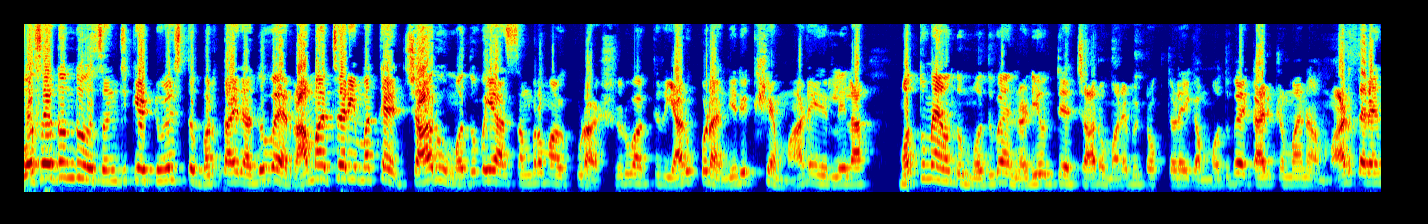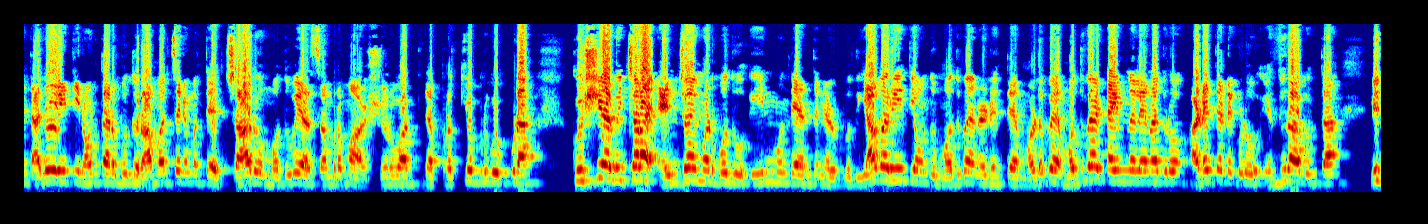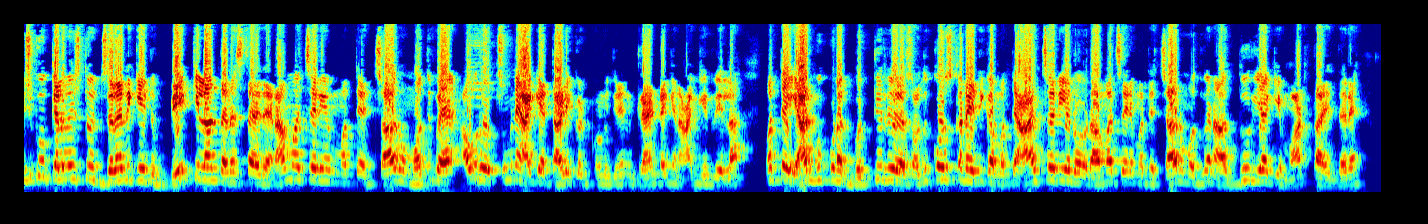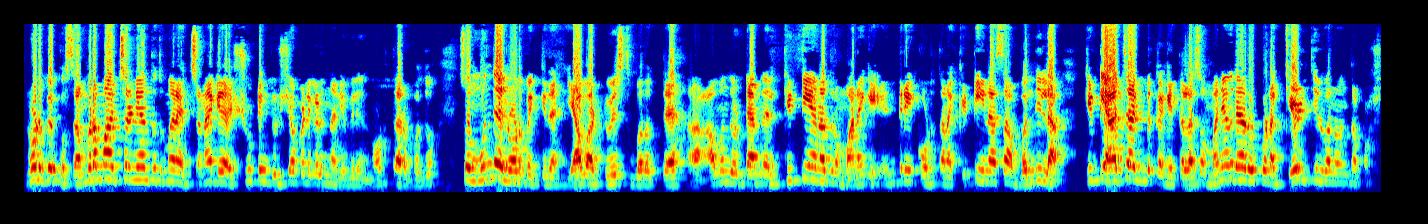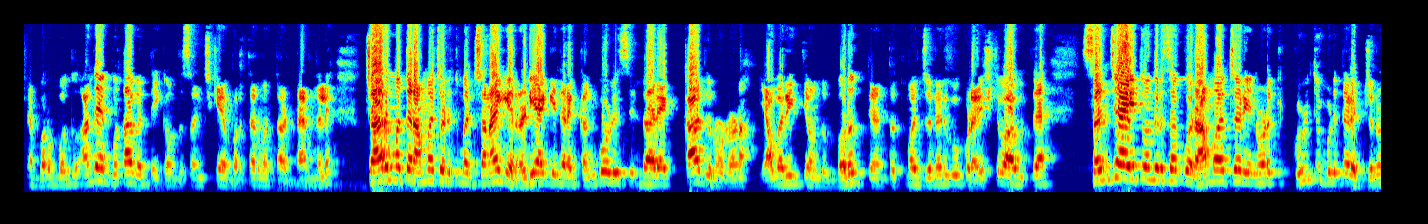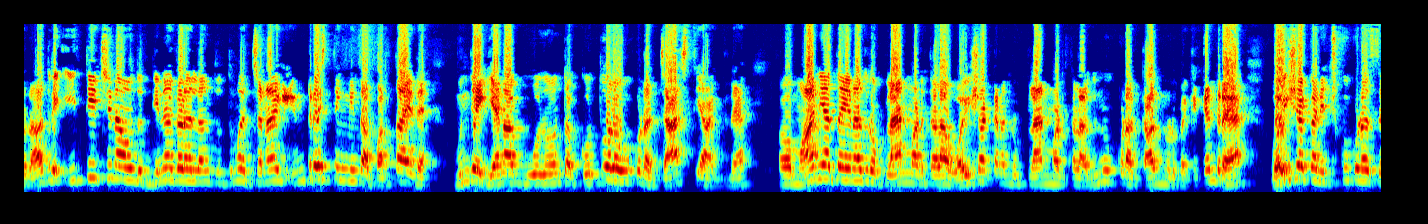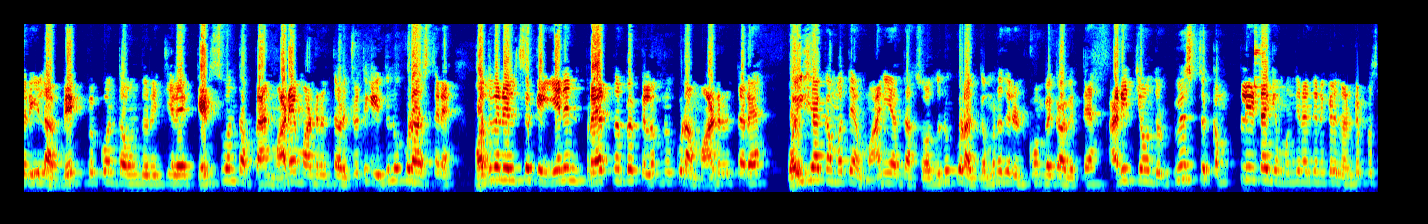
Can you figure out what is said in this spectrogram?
ಹೊಸದೊಂದು ಸಂಚಿಕೆ ಟ್ವಿಸ್ಟ್ ಬರ್ತಾ ಇದೆ. ಅದುವೇ ರಾಮಾಚಾರಿ ಮತ್ತೆ ಚಾರು ಮದುವೆಯ ಸಂಭ್ರಮ ಕೂಡ ಶುರುವಾಗ್ತಿದೆ. ಯಾರು ಕೂಡ ನಿರೀಕ್ಷೆ ಮಾಡೇ ಇರ್ಲಿಲ್ಲ. ಮತ್ತೊಮ್ಮೆ ಒಂದು ಮದುವೆ ನಡೆಯುತ್ತೆ. ಚಾರು ಮನೆ ಬಿಟ್ಟು ಹೋಗ್ತಾಳೆ. ಈಗ ಮದುವೆ ಕಾರ್ಯಕ್ರಮನ ಮಾಡ್ತಾರೆ ಅಂತ ಅದೇ ರೀತಿ ನೋಡ್ತಾ ಇರಬಹುದು ರಾಮಾಚಾರಿ ಮತ್ತೆ ಚಾರು ಮದುವೆಯ ಸಂಭ್ರಮ ಶುರುವಾಗ್ತಿದೆ. ಪ್ರತಿಯೊಬ್ಬರಿಗೂ ಕೂಡ ಖುಷಿಯ ವಿಚಾರ ಎಂಜಾಯ್ ಮಾಡ್ಬೋದು, ಇನ್ ಮುಂದೆ ಅಂತ ಹೇಳ್ಬೋದು. ಯಾವ ರೀತಿಯ ಒಂದು ಮದುವೆ ನಡೆಯುತ್ತೆ, ಮದುವೆ ಮದುವೆ ಟೈಮ್ನಲ್ಲಿ ಏನಾದ್ರು ಅಡೆತಡೆಗಳು ಎದುರಾಗುತ್ತಾ? ನಿಜಕ್ಕೂ ಕೆಲವಿಷ್ಟು ಜನರಿಗೆ ಇದು ಬೇಕಿಲ್ಲ ಅಂತ ಅನಿಸ್ತಾ ಇದೆ. ರಾಮಾಚಾರಿ ಮತ್ತೆ ಚಾರು ಮದುವೆ, ಅವರು ಸುಮ್ಮನೆ ಹಾಗೆ ತಾಳಿ ಕಟ್ಕೊಂಡಿದ್ರು ಗ್ರ್ಯಾಂಡ್ ಆಗಿ ಆಗಿರ್ಲಿಲ್ಲ. ಮತ್ತೆ ಯಾರಿಗೂ ಕೂಡ ಗೊತ್ತಿರ್ಲಿಲ್ಲ. ಸೊ ಅದಕ್ಕೋಸ್ಕರ ಇದೀಗ ಮತ್ತೆ ಆಚಾರ್ಯರು, ರಾಮಾಚಾರಿ ಮತ್ತೆ ಚಾರು ಮದುವೆನ ಅದ್ದೂರಿಯಾಗಿ ಮಾಡ್ತಾ ಇದ್ದಾರೆ. ನೋಡ್ಬೇಕು. ಸಂಭ್ರಮಾಚರಣೆ ಅಂತ ತುಂಬಾನೇ ಚೆನ್ನಾಗಿದೆ. ಶೂಟಿಂಗ್ ದೃಶ್ಯಾವಳಿಗಳನ್ನ ನೀವಿಲ್ಲಿ ನೋಡ್ತಾ ಇರ್ಬೋದು. ಸೊ ಮುಂದೆ ನೋಡ್ಬೇಕಿದೆ ಯಾವ ಟ್ವಿಸ್ಟ್ ಬರುತ್ತೆ. ಆ ಒಂದು ಟೈಮ್ನಲ್ಲಿ ಕಿಟ್ಟಿ ಏನಾದ್ರು ಮನೆಗೆ ಎಂಟ್ರಿ ಕೊಡ್ತಾನ. ಕಿಟ್ಟಿ ಇನ್ನ ಸಹ ಬಂದಿಲ್ಲ. ಕಿಟ್ಟಿ ಆಚೆ ಆಗ್ಬೇಕಾಗಿತ್ತಲ್ಲ. ಸೊ ಮನೆಯವ್ರು ಯಾರು ಕೂಡ ಕೇಳ್ತಿಲ್ವ ಅನ್ನುವಂತ ಪ್ರಶ್ನೆ ಬರ್ಬೋದು. ಅದೇ ಗೊತ್ತಾಗುತ್ತೆ ಈಗ ಒಂದು ಸಂಚಿಕೆ ಬರ್ತಾ ಇರುವಂತಹ ಟೈಮ್ನಲ್ಲಿ. ಚಾರು ಮತ್ತೆ ರಾಮಾಚಾರಿ ತುಂಬಾ ಚೆನ್ನಾಗಿ ರೆಡಿ ಆಗಿದ್ದಾರೆ. ಕಂಗೊಳಿಸಿದ್ದಾರೆ. ಕಾದು ನೋಡೋಣ ಯಾವ ರೀತಿಯ ಒಂದು ಬರುತ್ತೆ ಅಂತ ತುಂಬಾ ಜನರಿಗೂ ಕೂಡ ಇಷ್ಟವಾಗುತ್ತೆ. ಸಂಜೆ ಆಯ್ತು ಅಂದ್ರೆ ಸಾಕು ರಾಮಾಚಾರಿ ನೋಡಕ್ಕೆ ಕುಳಿತು ಬಿಡ್ತಾರೆ ಜನರು. ಆದ್ರೆ ಇತ್ತೀಚಿನ ಒಂದು ದಿನಗಳಲ್ಲಂತೂ ತುಂಬಾ ಚೆನ್ನಾಗಿ ಇಂಟ್ರೆಸ್ಟಿಂಗ್ನಿಂದ ಬರ್ತಾ ಇದೆ. ಮುಂದೆ ಏನಾಗ್ಬೋದು ಅಂತ ಕುತೂಹಲವು ಕೂಡ ಜಾಸ್ತಿ ಆಗಿದೆ ಮಾನ್ಯತ ಏನಾದ್ರು ಪ್ಲಾನ್ ಮಾಡ್ತಾಳ? ವೈಶಾಖ ಏನಾದ್ರು ಪ್ಲಾನ್ ಮಾಡ್ತಾಳ? ಅದನ್ನು ಕೂಡ ಕಾದು ನೋಡ್ಬೇಕು. ಯಾಕಂದ್ರೆ ವೈಶಾಖ ನಿಜಕ್ಕೂ ಕೂಡ ಸರಿ ಇಲ್ಲ. ಬೇಕು ಬೇಕು ಅಂತ ಒಂದು ರೀತಿಯಲ್ಲಿ ಕೆಡಿಸುವಂತ ಪ್ಲಾನ್ ಮಾಡೇ ಮಾಡಿರ್ತಾಳೆ. ಜೊತೆಗೆ ಇದನ್ನು ಕೂಡ ಅಷ್ಟೇನೆ. ಮದುವೆ ನಿಲ್ಸಕ್ಕೆ ಏನೇನ್ ಪ್ರಯತ್ನ ಬೇಕು ಎಲ್ಲವನ್ನೂ ಕೂಡ ಮಾಡಿರ್ತಾರೆ. ವೈಶಾಖ ಮತ್ತೆ ಮಾನ್ಯತಾ ಸೊ ಅದನ್ನು ಕೂಡ ಗಮನದಲ್ಲಿ ಇಟ್ಕೊಬೇಕಾಗುತ್ತೆ ಆ ರೀತಿಯ ಒಂದು ಟ್ವಿಸ್ಟ್ ಕಂಪ್ಲೀಟ್ ಆಗಿ ಮುಂದಿನ ದಿನಗಳಲ್ಲಿ ಹಂಡ್ರೆಡ್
